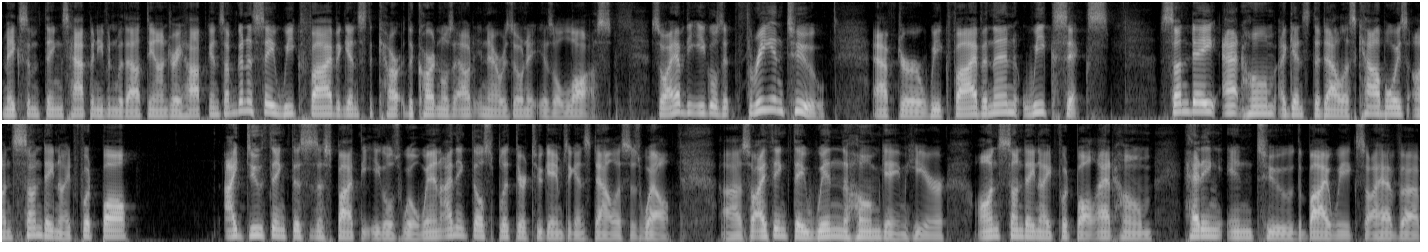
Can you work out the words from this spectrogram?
make some things happen even without DeAndre Hopkins. I'm going to say Week Five against the Car- the Cardinals out in Arizona is a loss. So I have the Eagles at three and two after Week Five, and then Week Six, Sunday at home against the Dallas Cowboys on Sunday Night Football. I do think this is a spot the Eagles will win. I think they'll split their two games against Dallas as well. Uh, so I think they win the home game here on Sunday Night Football at home, heading into the bye week. So I have. Uh,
